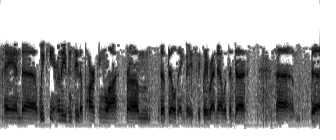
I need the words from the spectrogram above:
And uh, we can't really even see the parking lot from the building, basically, right now with the dust. Um, the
